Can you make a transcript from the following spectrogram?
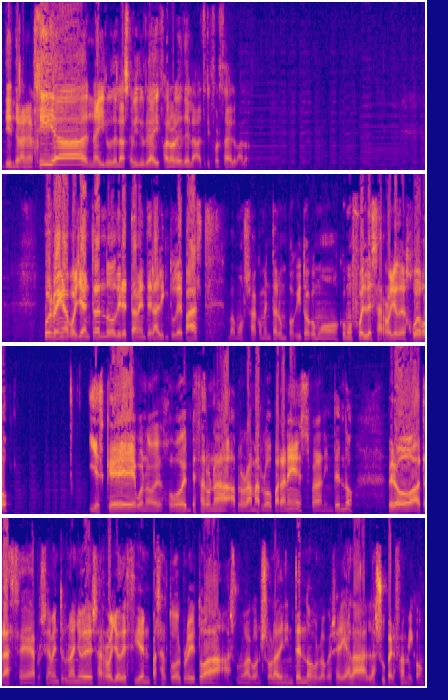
Din de la energía, Nairu de la sabiduría y Farole de la trifuerza del valor. Pues venga, pues ya entrando directamente en la Link to the Past, vamos a comentar un poquito cómo, cómo fue el desarrollo del juego. Y es que, bueno, el juego empezaron a, programarlo para NES, para Nintendo, pero tras eh, aproximadamente un año de desarrollo deciden pasar todo el proyecto a, su nueva consola de Nintendo, lo que sería la Super Famicom.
